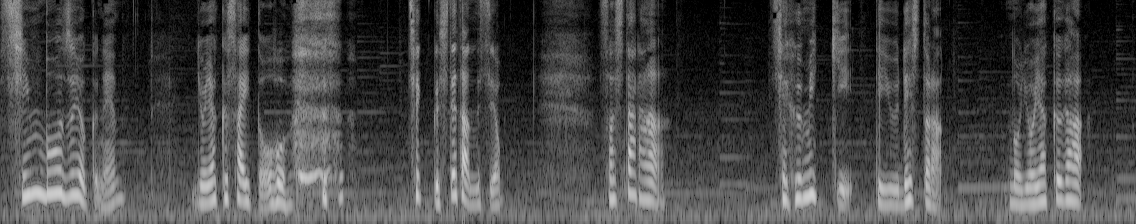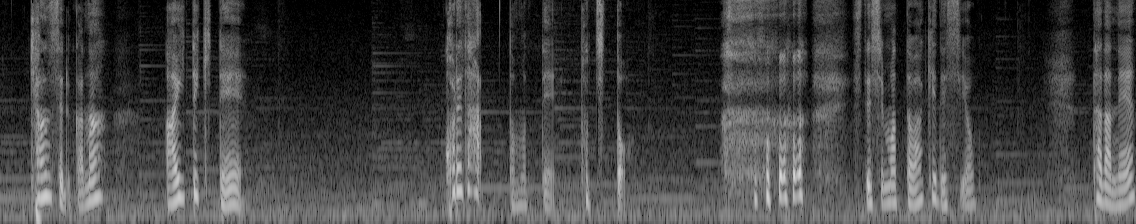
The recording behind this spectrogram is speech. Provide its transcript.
辛抱強くね予約サイトを チェックしてたんですよ。そしたらシェフミッキーっていうレストランの予約がキャンセルかな？空いてきてこれだと思ってポチッと。してしまったわけですよ。ただね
